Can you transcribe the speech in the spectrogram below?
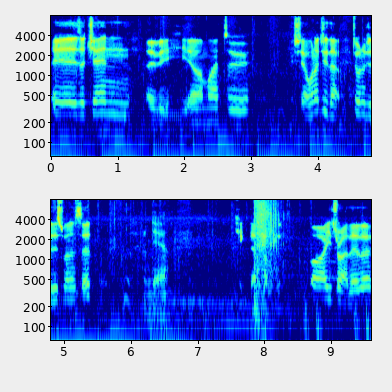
There's a gen over here I might do. Actually, I want to do that. Do you want to do this one instead? Yeah. Kick that fucker. Oh, he's right there though.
